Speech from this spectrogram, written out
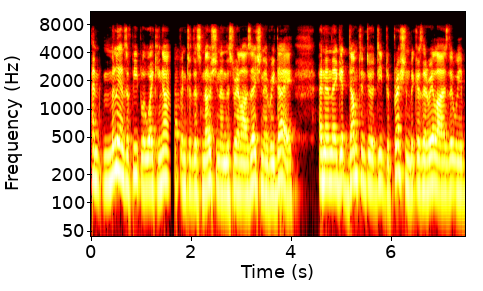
and millions of people are waking up into this notion and this realization every day. And then they get dumped into a deep depression because they realize that we're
